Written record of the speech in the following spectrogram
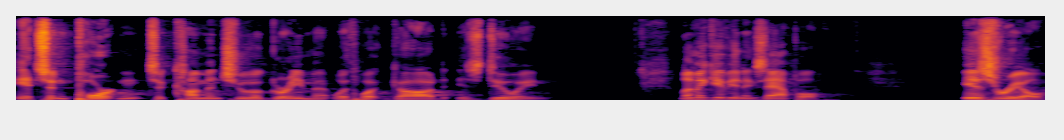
It's important to come into agreement with what God is doing. Let me give you an example Israel.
